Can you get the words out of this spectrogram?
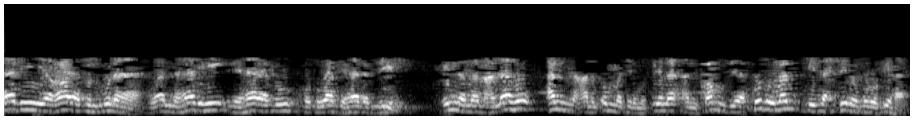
هذه هي غاية المنى وأن هذه نهاية خطوات هذا الدين. إنما معناه أن على الأمة المسلمة أن تمضي قدما في تحسين ظروفها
